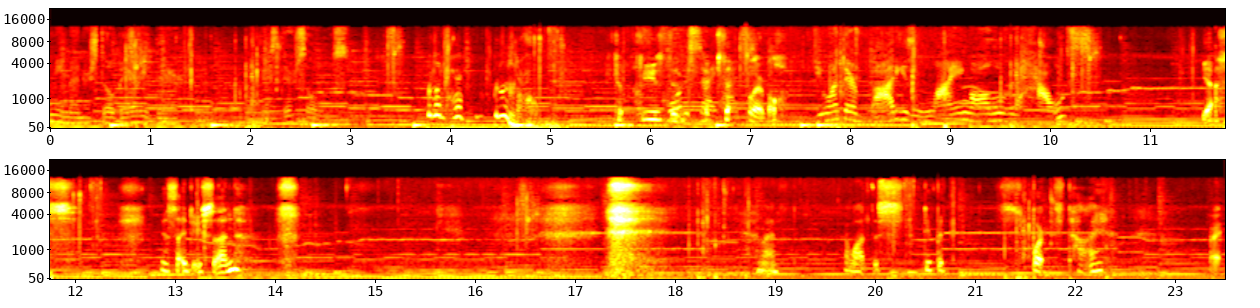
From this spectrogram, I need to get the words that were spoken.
Army men are still buried there. I miss their souls. Confused and course I upset had. Flurble. Do you want their bodies lying all over the house? Yes. Yes, I do, son. Come on. I want this stupid sports tie. Right.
